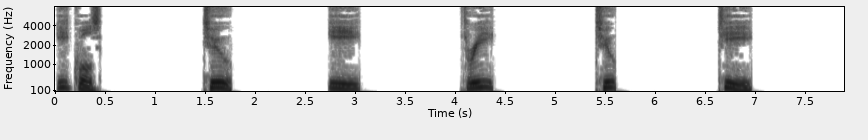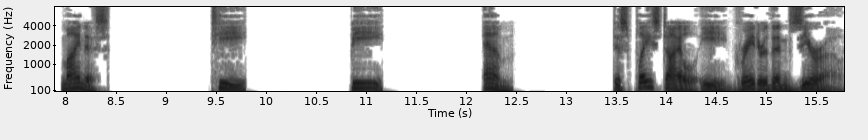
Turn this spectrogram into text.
equals 2 e 3 2 t minus t b m display style e greater than 0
